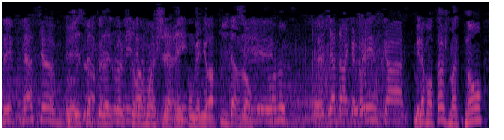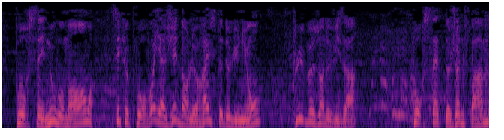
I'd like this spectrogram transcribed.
J'espère que l'alcool sera moins cher et qu'on gagnera plus d'argent. Mais l'avantage maintenant pour ces nouveaux membres, c'est que pour voyager dans le reste de l'Union, plus besoin de visa. Pour cette jeune femme,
